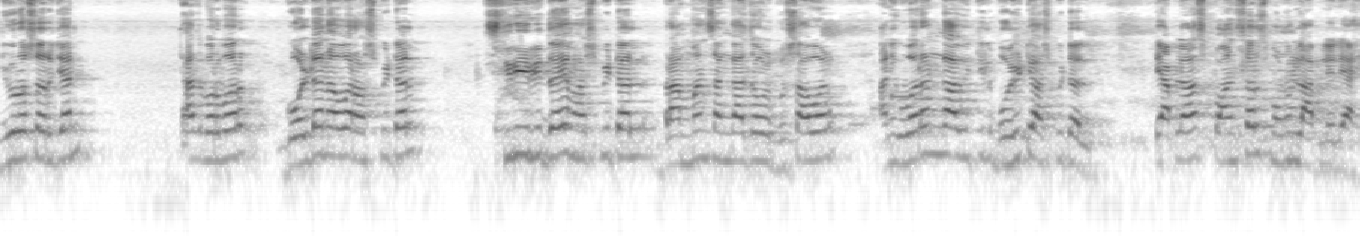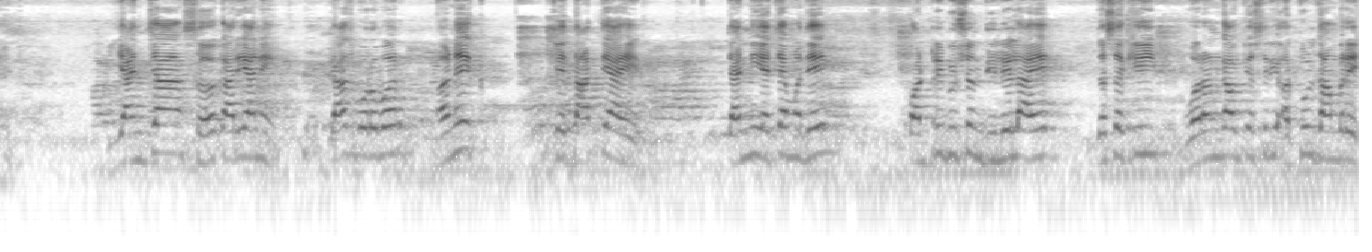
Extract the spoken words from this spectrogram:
न्यूरोसर्जन त्याचबरोबर golden hour hospital Shri Hridayam hospital ब्राह्मण संघाजवळ भुसावळ आणि वरणगाव येथील भोईटे हॉस्पिटल हे आपल्याला स्पॉन्सर्स म्हणून लाभलेले आहेत. यांच्या सहकार्याने त्याचबरोबर अनेक जे दाते आहेत त्यांनी याच्यामध्ये कॉन्ट्रीब्युशन दिलेलं आहे. जसं की वरणगावचे श्री अतुल झांबरे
